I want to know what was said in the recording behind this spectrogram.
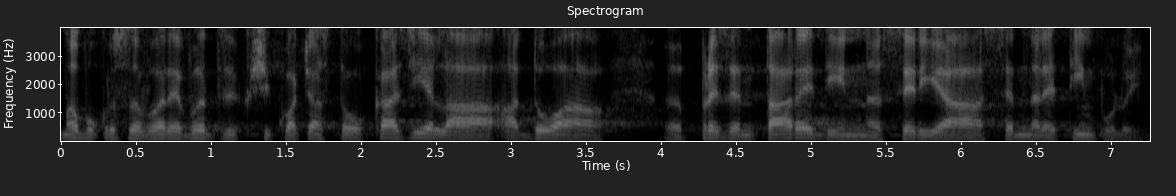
Mă bucur să vă revăd și cu această ocazie la a doua uh, prezentare din seria Semnele Timpului.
